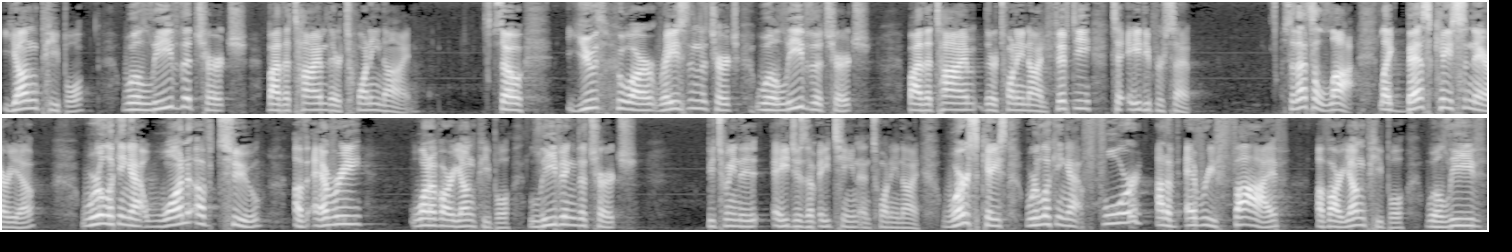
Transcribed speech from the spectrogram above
young people will leave the church by the time they're 29. So, youth who are raised in the church will leave the church by the time they're 29, 50 to 80%. So that's a lot. Like, best case scenario, we're looking at one of two of every one of our young people leaving the church between the ages of 18 and 29. Worst case, we're looking at four out of every five of our young people will leave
